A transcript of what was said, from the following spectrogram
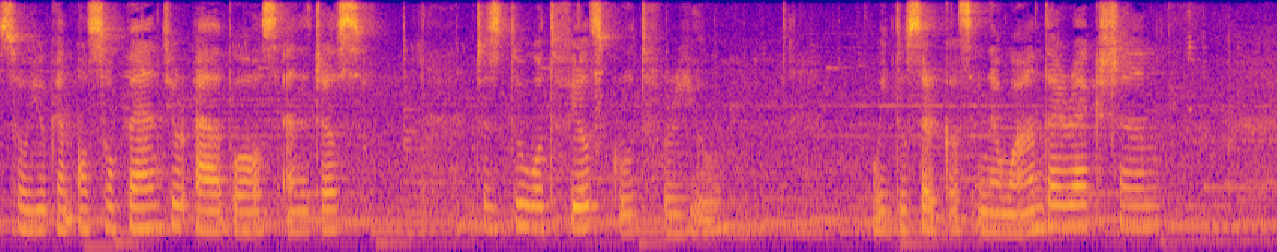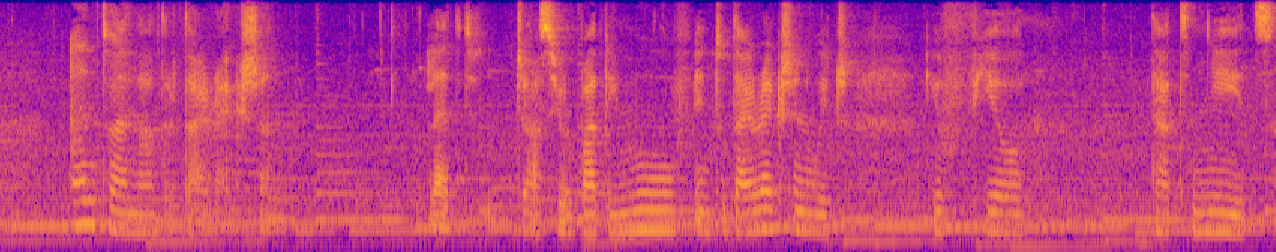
So you can also bend your elbows and just just do what feels good for you. We do circles in a one direction and to another direction. Let just your body move into direction which you feel that needs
